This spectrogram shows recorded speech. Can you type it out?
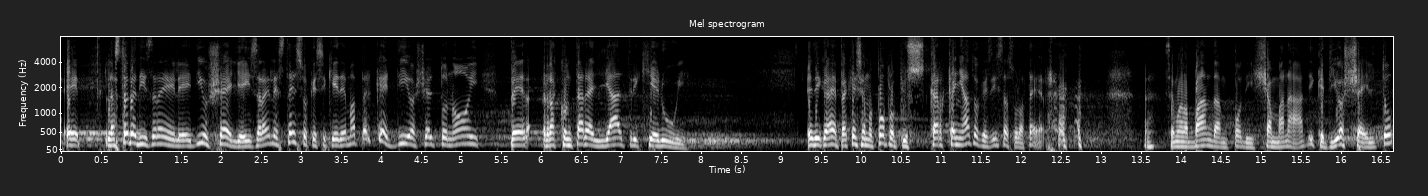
E la storia di Israele, Dio sceglie Israele stesso che si chiede ma perché Dio ha scelto noi per raccontare agli altri chi è Lui? E dica, eh, perché siamo il popolo più scarcagnato che esista sulla terra. Eh, siamo una banda un po' di sciamanati che Dio ha scelto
